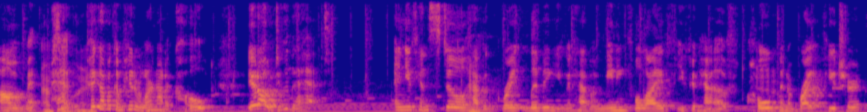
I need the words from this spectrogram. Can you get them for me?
Um, Absolutely. Pick up a computer, learn how to code. You know, do that. And you can still have a great living. You can have a meaningful life. You can have hope yeah. and a bright future.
